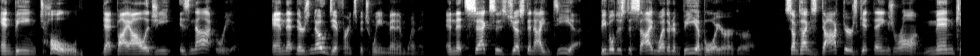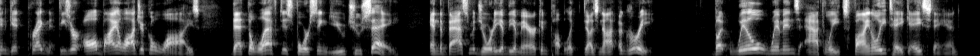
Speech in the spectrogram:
and being told that biology is not real and that there's no difference between men and women and that sex is just an idea. People just decide whether to be a boy or a girl. Sometimes doctors get things wrong. Men can get pregnant. These are all biological lies that the left is forcing you to say. And the vast majority of the American public does not agree. But will women's athletes finally take a stand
